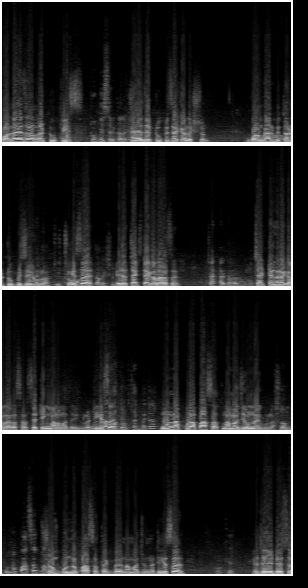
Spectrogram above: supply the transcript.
পর্দা গেছে আপনার টু পিস টু পিসের কালেকশন হ্যাঁ টু পিসের কালেকশন গঙ্গার ভিতরে টু পিস এগুলো ঠিক আছে? এটা চারটা কালার আছে। চারটা কালার চারটা করে কালার আছে সেটিং মাল আমাদের এগুলো ঠিক আছে? কত থাকবে এটা? ওন্না পুরা পাঁচ হাত নামাজি ওন্না এগুলা। সম্পূর্ণ পাঁচ হাত না সম্পূর্ণ পাঁচ হাত একবারে নামাজি ওন্না ঠিক আছে? ওকে এই যে এটা হচ্ছে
